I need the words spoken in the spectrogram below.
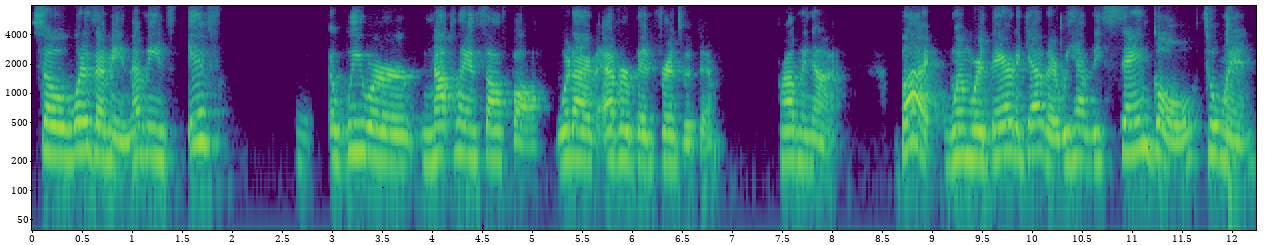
So what does that mean? That means if we were not playing softball, would I have ever been friends with them? Probably not. But when we're there together, we have the same goal to win.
